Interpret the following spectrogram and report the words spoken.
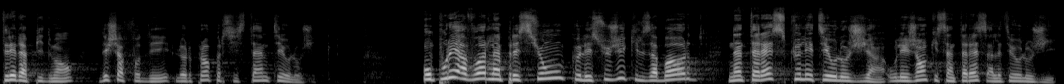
très rapidement d'échafauder leur propre système théologique. On pourrait avoir l'impression que les sujets qu'ils abordent n'intéressent que les théologiens ou les gens qui s'intéressent à la théologie,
